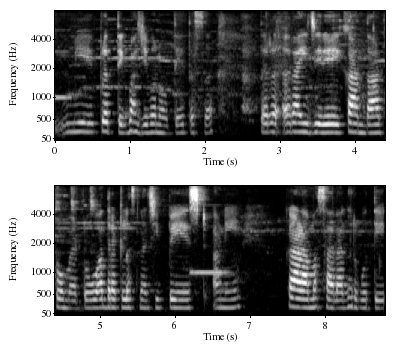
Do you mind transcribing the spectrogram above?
मी प्रत्येक भाजी बनवते तसं. तर राई जिरे कांदा टोमॅटो अद्रक लसणाची पेस्ट आणि काळा मसाला घरगुती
